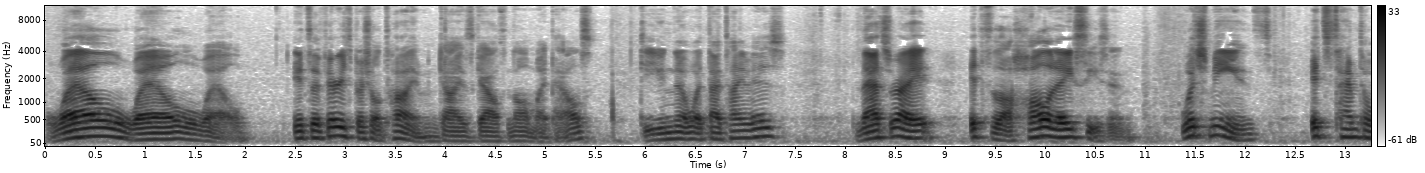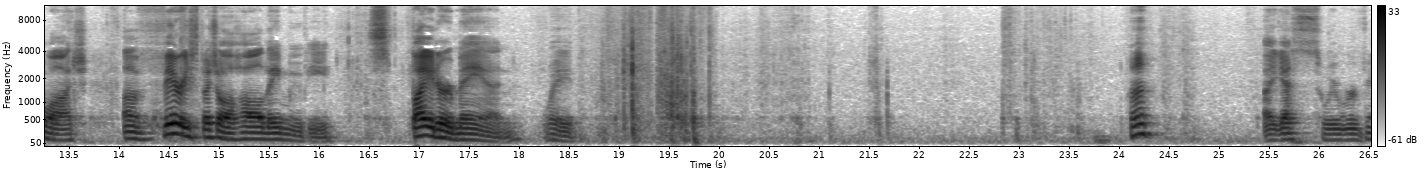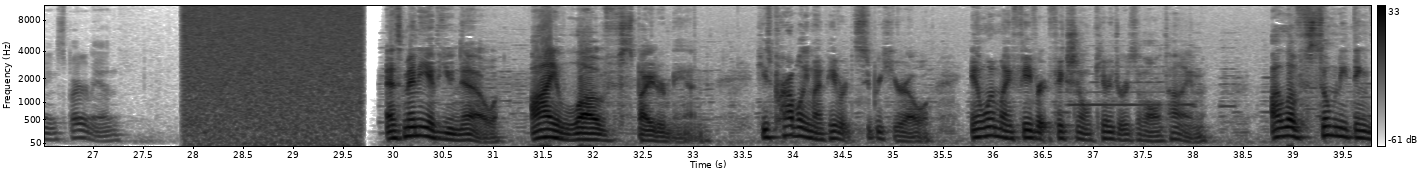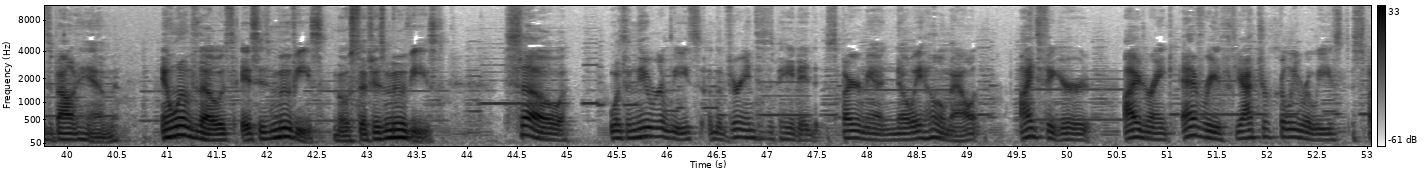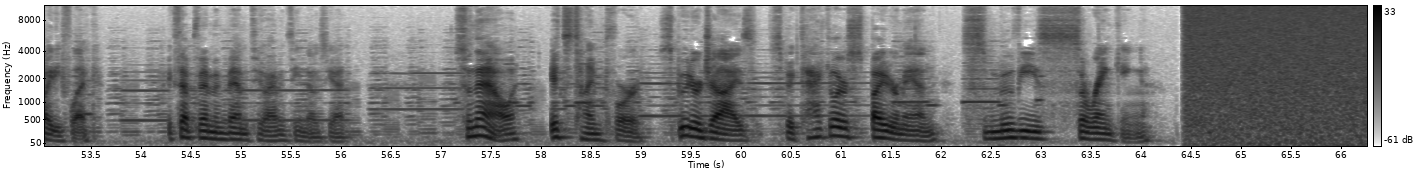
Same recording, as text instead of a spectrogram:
Well, well, well. It's a very special time, guys, gals, and all my pals. Do you know what that time is? That's right, it's the holiday season, which means it's time to watch a very special holiday movie Spider Man. Wait. Huh? I guess we were reviewing Spider Man. As many of you know, I love Spider Man. He's probably my favorite superhero and one of my favorite fictional characters of all time. I love so many things about him, and one of those is his movies, most of his movies. So, with the new release of the very anticipated Spider Man No Way Home out, I'd figured I'd rank every theatrically released Spidey flick. Except Venom and Venom 2, I haven't seen those yet. So now, it's time for SpoderJedi's Spectacular Spider Man Movies ranking.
